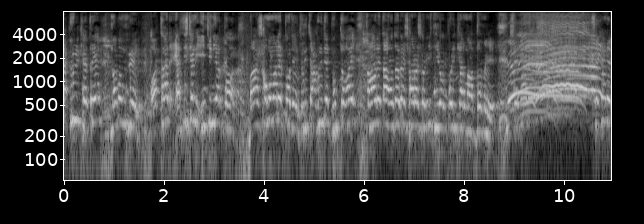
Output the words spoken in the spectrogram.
চাকরির ক্ষেত্রে নবম গ্রেড, অর্থাৎ অ্যাসিস্ট্যান্ট ইঞ্জিনিয়ার পদ বা সমমানের পদে যদি চাকরিতে ঢুকতে হয়, তাহলে তা হতে হবে সরাসরি নিয়োগ পরীক্ষার মাধ্যমে। সেখানে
